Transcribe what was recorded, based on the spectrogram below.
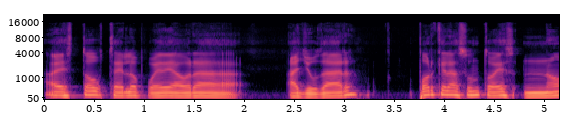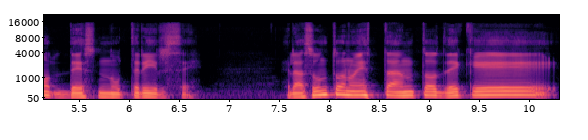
a esto usted lo puede ahora ayudar porque el asunto es no desnutrirse. El asunto no es tanto de que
